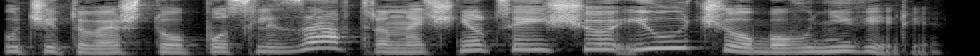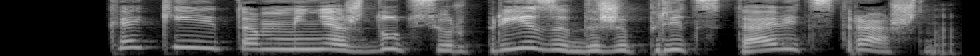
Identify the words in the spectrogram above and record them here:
Учитывая, что послезавтра начнется еще и учеба в универе. Какие там меня ждут сюрпризы, даже представить страшно.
